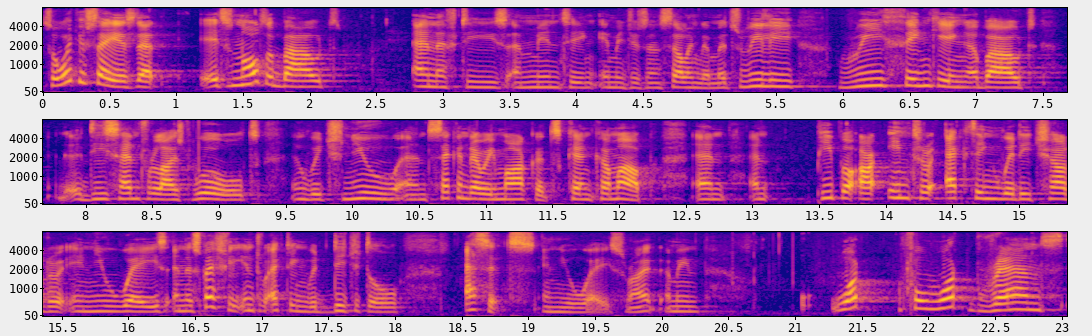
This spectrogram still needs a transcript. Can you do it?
So, what you say is that it's not about NFTs and minting images and selling them. It's really rethinking about a decentralized world in which new and secondary markets can come up and, and people are interacting with each other in new ways and especially interacting with digital assets in new ways, right? I mean, what for what brands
